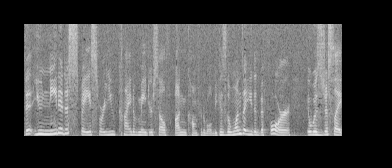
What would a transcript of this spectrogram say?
that you needed a space where you kind of made yourself uncomfortable because the ones that you did before, it was just like,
